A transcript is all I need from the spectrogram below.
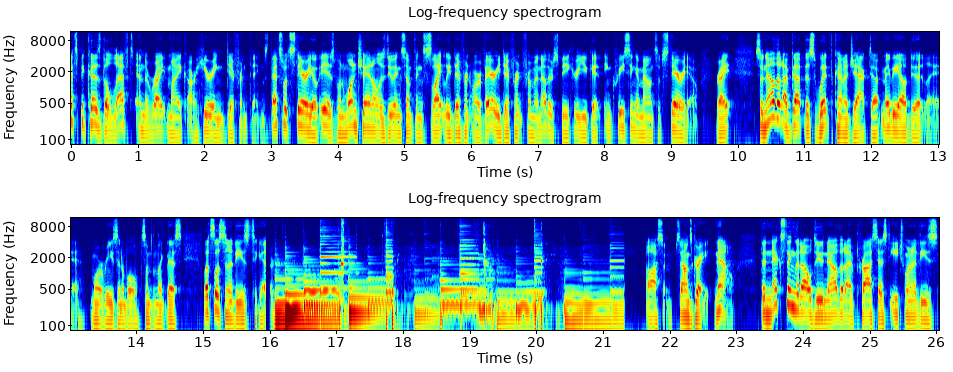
That's because the left and the right mic are hearing different things. That's what stereo is. When one channel is doing something slightly different or very different from another speaker, you get increasing amounts of stereo, right? So now that I've got this width kind of jacked up, maybe I'll do it eh, more reasonable, something like this. Let's listen to these together. Awesome. Sounds great. Now, the next thing that I'll do now that I've processed each one of these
